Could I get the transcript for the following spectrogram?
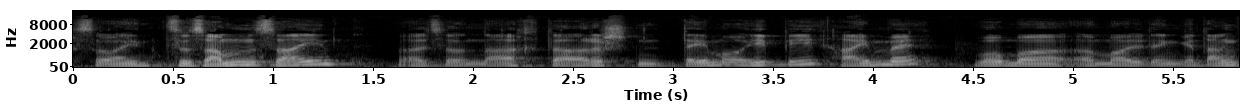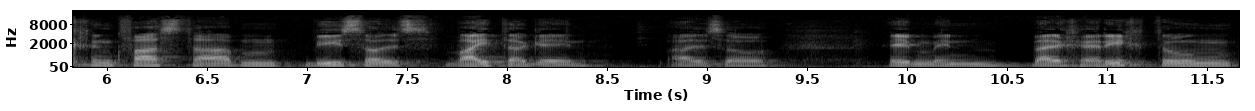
so ein Zusammensein. Also nach der ersten Demo-EP, Heimweh, wo wir einmal den Gedanken gefasst haben, wie soll es weitergehen. Also eben in welche Richtung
